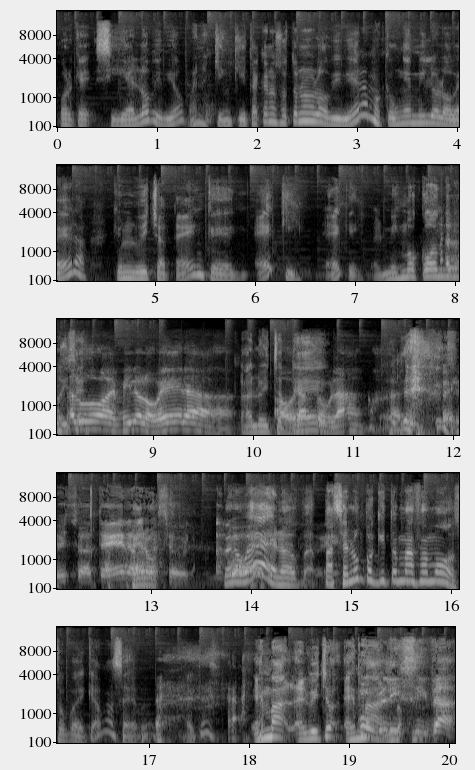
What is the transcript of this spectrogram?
Porque si él lo vivió, bueno, quien quita que nosotros no lo viviéramos, que un Emilio Lovera, que un Luis Chatén, que X, X, el mismo Conde nos Un dice saludo a Emilio Lovera, a Luis a Horacio Chatén. Blanco. Luis Atena, Pero- Horacio Blanco, Pero bueno, para hacerlo un poquito más famoso, pues, ¿qué vamos a hacer? pues? Es más, el bicho, es más, no- Publicidad.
